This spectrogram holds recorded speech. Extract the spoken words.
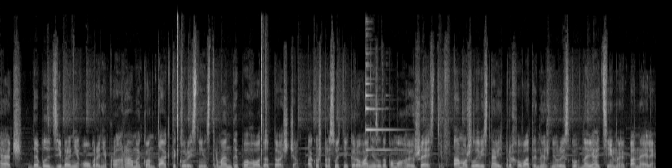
Edge, де будуть зібрані обрані програми, контакти, корисні інструменти, погода тощо. Також присутні керування за допомогою жестів та можливість навіть приховати нижню риску навігаційної панелі.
